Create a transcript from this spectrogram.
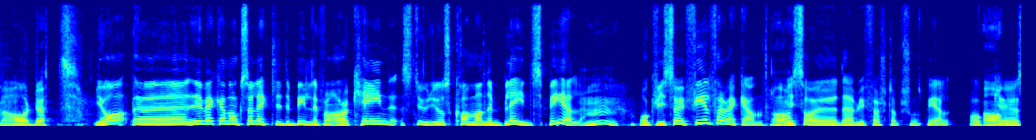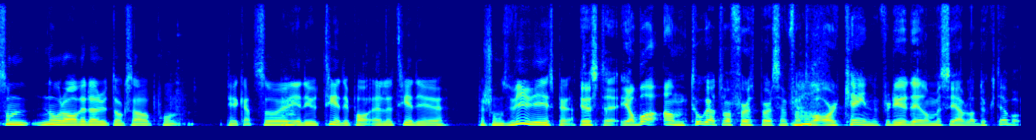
Ja. har dött. Ja, eh, i veckan också läckt lite bilder från Arcane Studios kommande Blade-spel. Mm. Och vi sa ju fel förra veckan. Ja. Vi sa ju att det här blir första personspel. Och Ja. eh, som några av er där ute också har påpekat så Mm. är det ju tredje, eller tredje persons vy i spelet. Just det, jag bara antog att det var First Person för att det var Arcane, för det är ju det de är så jävla duktiga på.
